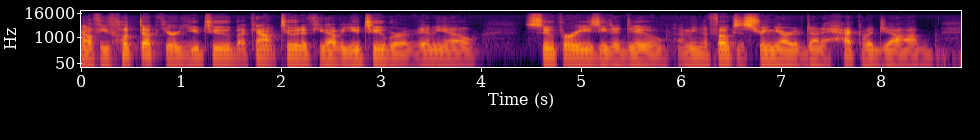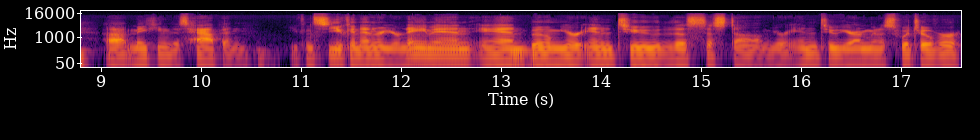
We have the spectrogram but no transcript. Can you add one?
Now, if you've hooked up your YouTube account to it, if you have a YouTube or a Vimeo, super easy to do. I mean, the folks at StreamYard have done a heck of a job uh, making this happen. You can see you can enter your name in and boom, you're into the system. You're into here. I'm going to switch over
